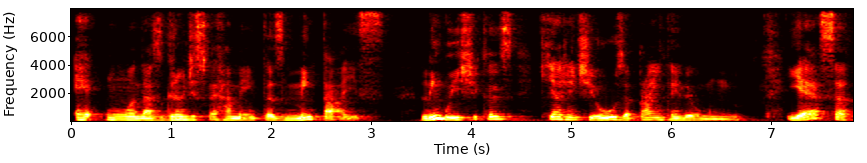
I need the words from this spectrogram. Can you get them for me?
é uma das grandes ferramentas mentais, linguísticas que a gente usa para entender o mundo. E essa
